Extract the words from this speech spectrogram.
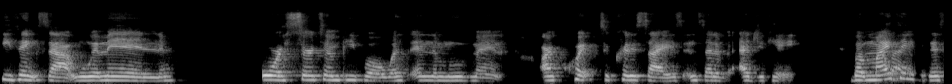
he thinks that women or certain people within the movement are quick to criticize instead of educate. But my Right. thing is this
